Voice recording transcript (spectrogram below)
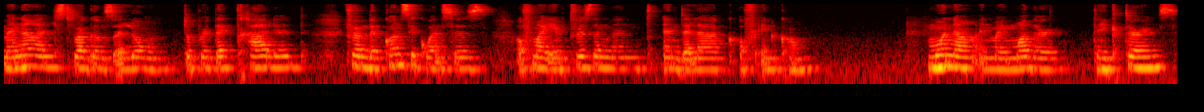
Manal struggles alone to protect Khalid from the consequences of my imprisonment and the lack of income. Mona and my mother take turns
